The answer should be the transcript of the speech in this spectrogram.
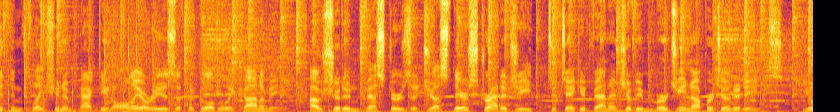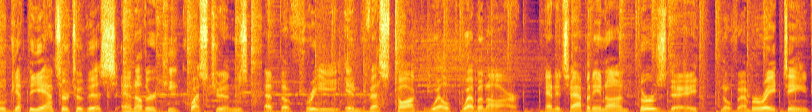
With inflation impacting all areas of the global economy, how should investors adjust their strategy to take advantage of emerging opportunities? You'll get the answer to this and other key questions at the free Invest Talk Wealth webinar. And it's happening on Thursday, November 18th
